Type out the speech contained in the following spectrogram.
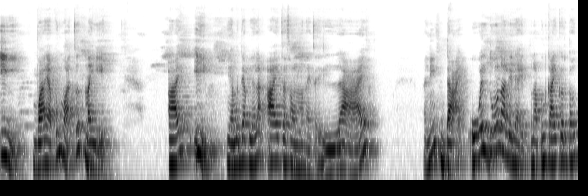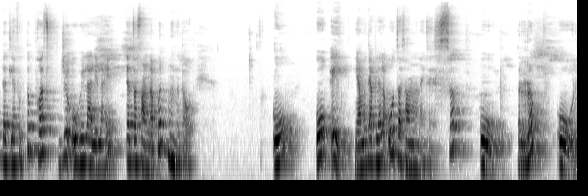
E. ई वाय आपण वाचत नाही आहे आय ई यामध्ये आपल्याला आयचा साऊंड म्हणायचा आहे. लाय आणि डाय ओवेल दोन आलेले आहेत पण आपण काय करत आहोत? त्यातल्या फक्त फर्स्ट जे ओवेल आलेलं आहे त्याचा साऊंड आपण म्हणत आहोत. ओ ओ ए यामध्ये आपल्याला ओचा साऊंड म्हणायचा आहे. स ओ र ओड.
